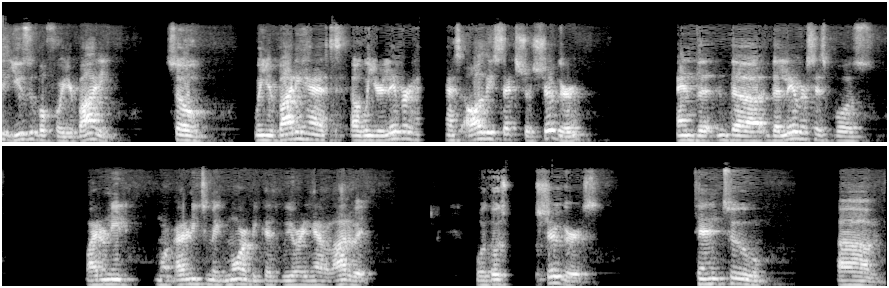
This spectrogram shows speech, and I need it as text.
it's usable for your body. So when your body has, uh, when your liver has all this extra sugar, and the the the liver says, "Well, I don't need more. I don't need to make more because we already have a lot of it." Well, those sugars tend to um,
